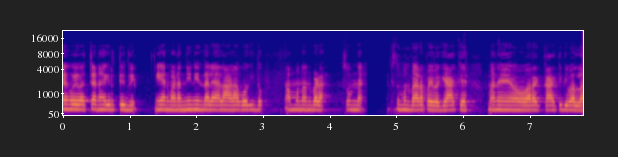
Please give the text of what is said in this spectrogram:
ಹೆಂಗೋ ಇವತ್ತು ಚೆನ್ನಾಗಿರ್ತಿದ್ವಿ. ಏನು ಮಾಡೋಣ ನಿನ್ನಿಂದಲೇ ಎಲ್ಲ ಹಾಳಾಗೋಗಿದ್ದು. ಅಮ್ಮನ ಅನ್ಬೇಡ ಸುಮ್ಮನೆ ಸುಮ್ಮನೆ ಬಾರಪ್ಪ, ಇವಾಗ ಯಾಕೆ? ಮನೆ ಹೊರಗೆ ಹಾಕಿದ್ದೀವಲ್ಲ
